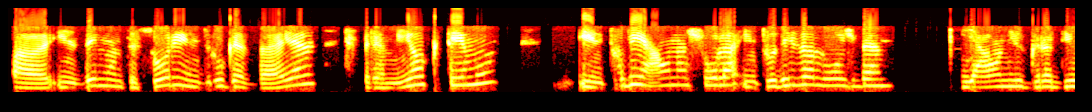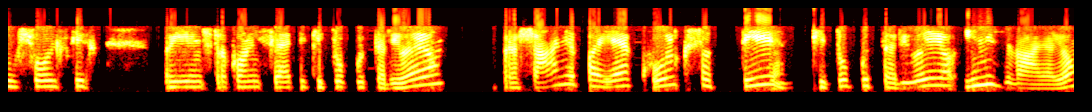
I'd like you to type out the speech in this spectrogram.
Uh, in zdaj Montessori in druge veje stremijo k temu, in tudi javna šola, in tudi založbe javnih gradiv šolskih in strokovni sveti, ki to potrjujejo. Vprašanje pa je, koliko so te, ki to potrjujejo in izvajajo,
